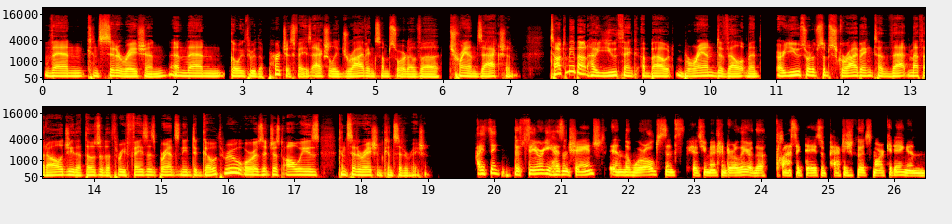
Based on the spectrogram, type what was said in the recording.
then consideration, and then going through the purchase phase, actually driving some sort of a transaction. Talk to me about how you think about brand development are you sort of subscribing to that methodology that those are the three phases brands need to go through or is it just always consideration consideration I think the theory hasn't changed in the world since, as you mentioned earlier, the classic days of packaged goods marketing and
